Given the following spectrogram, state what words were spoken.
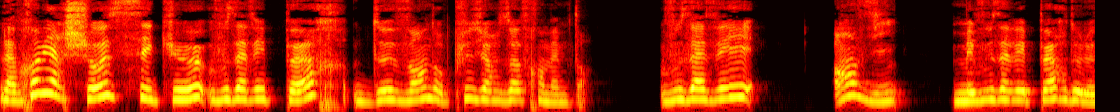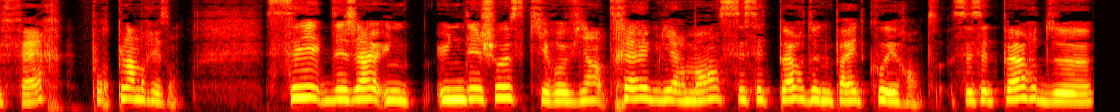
La première chose, c'est que vous avez peur de vendre plusieurs offres en même temps. Vous avez envie, mais vous avez peur de le faire pour plein de raisons. C'est déjà une, une des choses qui revient très régulièrement, c'est cette peur de ne pas être cohérente. C'est cette peur de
